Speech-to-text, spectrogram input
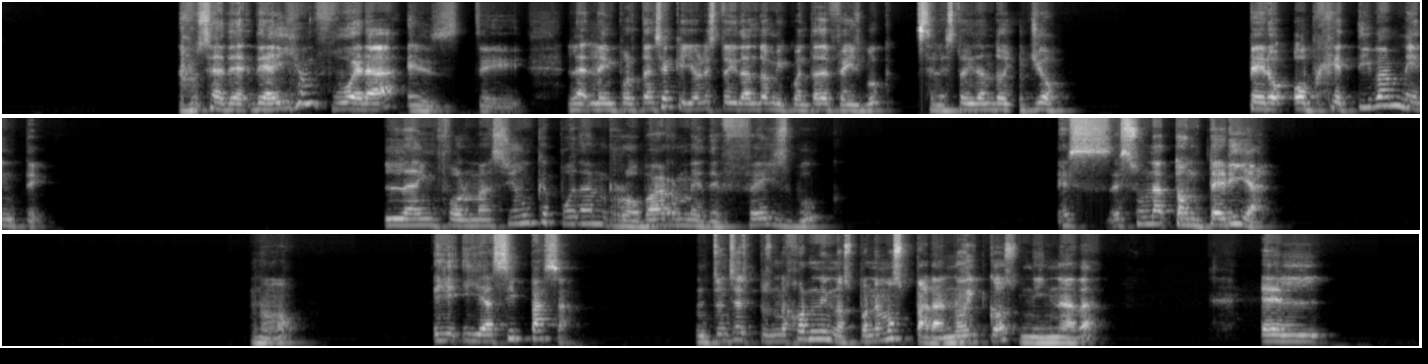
O sea, de, ahí en fuera, este, la, la importancia que yo le estoy dando a mi cuenta de Facebook, se la estoy dando yo. Pero objetivamente, la información que puedan robarme de Facebook es, una tontería. ¿No? Y, así pasa. Entonces, pues mejor ni nos ponemos paranoicos ni nada. en,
